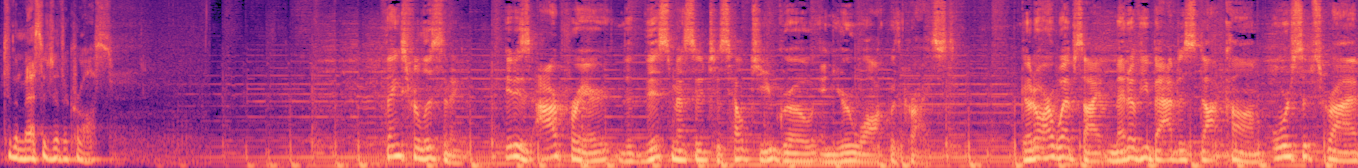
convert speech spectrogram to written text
to the message of the cross. Thanks for listening. It is our prayer that this message has helped you grow in your walk with Christ. Go to our website, meadowviewbaptist.com, or subscribe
